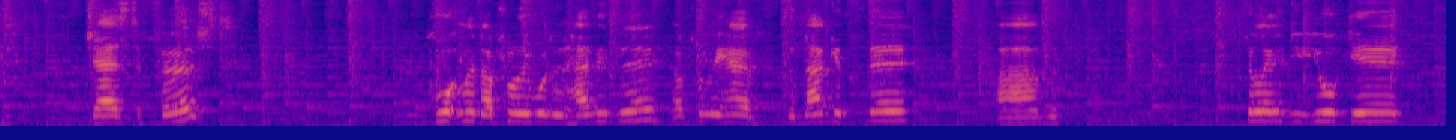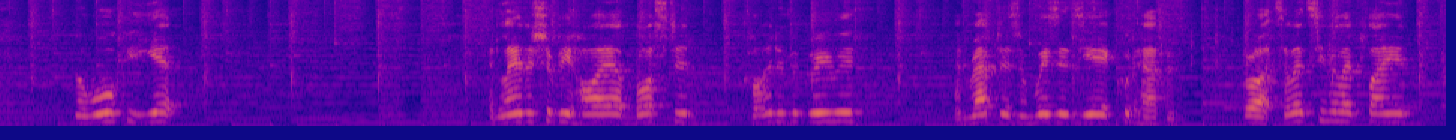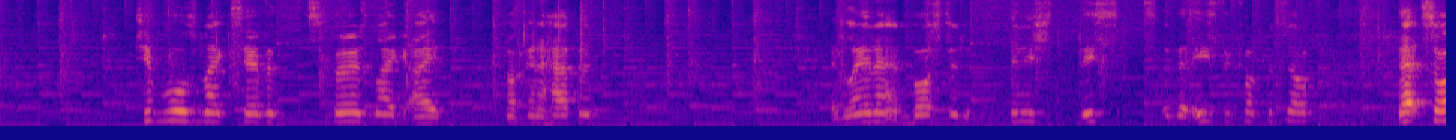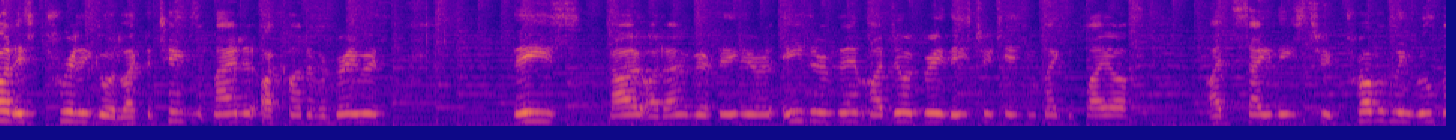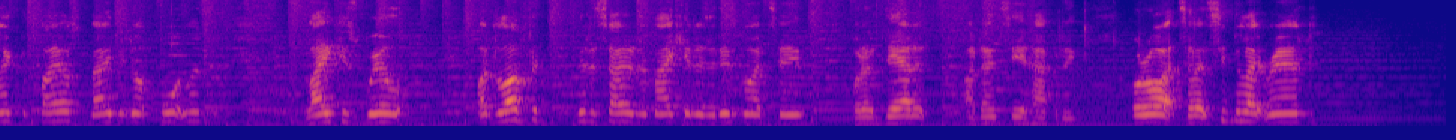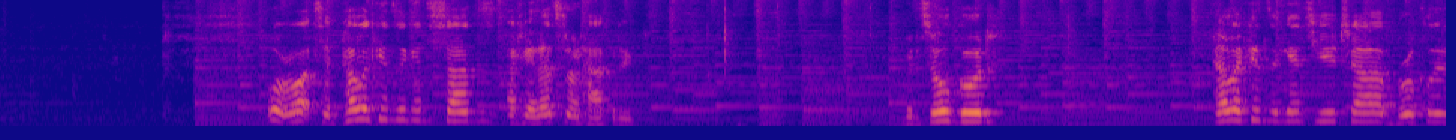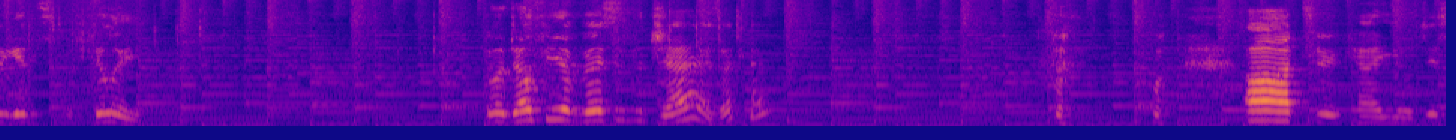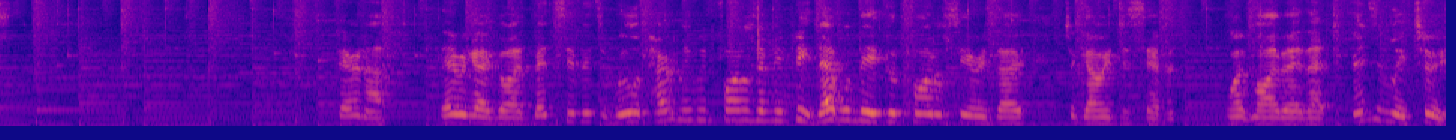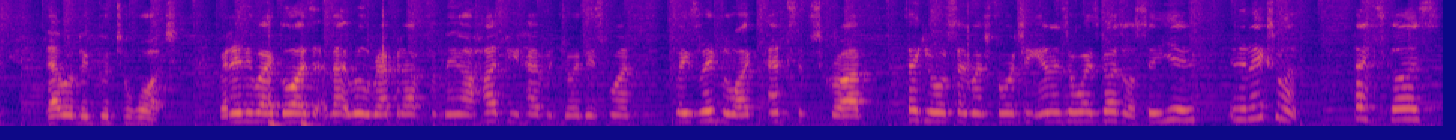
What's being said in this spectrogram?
Jazz to first. Portland, I probably wouldn't have him there. I'd probably have the Nuggets there. Um, Philly, New York, yeah. Milwaukee, yep. Atlanta should be higher. Boston, kind of agree with. And Raptors and Wizards, yeah, could happen. Right, so let's simulate playing. Timberwolves make seven. Spurs make eight. Not going to happen. Atlanta and Boston finish this the Eastern Conference off. That side is pretty good. Like the teams that made it, I kind of agree with. These no, I don't agree with either, either of them. I do agree these two teams will make the playoffs. I'd say these two probably will make the playoffs, maybe not Portland. Lakers will I'd love for Minnesota to make it as it is my team, but I doubt it. I don't see it happening. All right, so let's simulate round. All right, so Pelicans against Suns. Okay, that's not happening. But it's all good. Pelicans against Utah, Brooklyn against Philly. Philadelphia versus the Jazz. Okay. Ah, oh, 2K, you're just. Fair enough. There we go, guys. Ben Simmons will apparently win Finals MVP. That would be a good final series, though, to go into seven. Won't lie about that. Defensively, too. That would be good to watch. But anyway, guys, that will wrap it up for me. I hope you have enjoyed this one. Please leave a like and subscribe. Thank you all so much for watching. And as always, guys, I'll see you in the next one. Thanks, guys.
